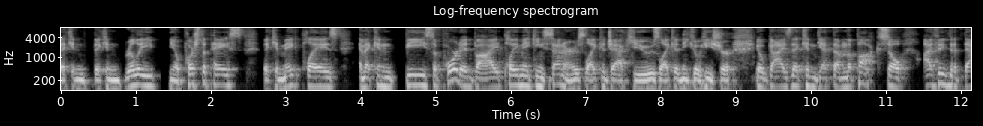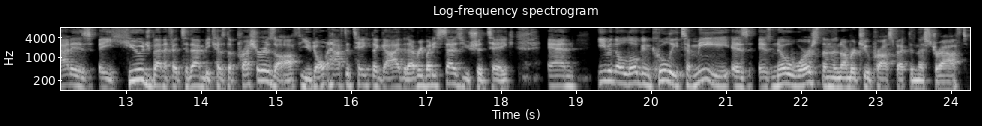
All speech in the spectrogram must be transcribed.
that can that can really you know push the pace that can make plays and that can be supported by playmaking centers like a Jack Hughes like a Nico Hischier you know guys that can get them the puck. So I think that that is a huge benefit to them because the pressure is off. You don't have to take the guy that everybody says you should take. And even though Logan Cooley to me is is no worse than the number 2 prospect in this draft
